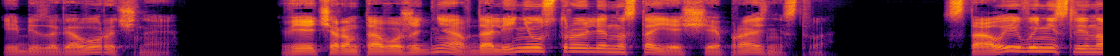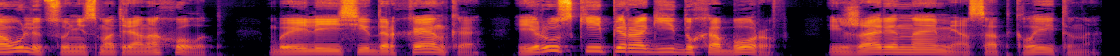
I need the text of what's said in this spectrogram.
и безоговорочная. Вечером того же дня в долине устроили настоящее празднество. Столы вынесли на улицу, несмотря на холод. Были и сидр Хэнка, и русские пироги духоборов, и жареное мясо от Клейтона.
